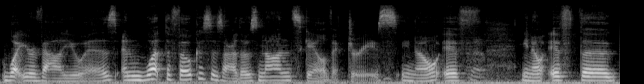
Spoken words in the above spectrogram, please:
what your value is and what the focuses are, those non-scale victories. You know, if you know, if the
